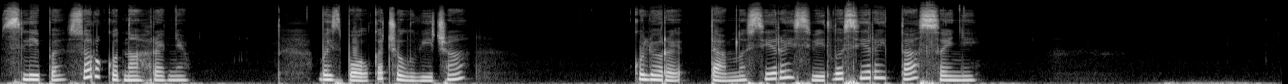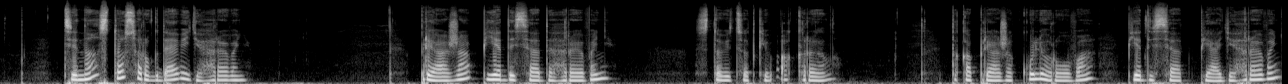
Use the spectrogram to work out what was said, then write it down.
Сліпи 41 гривня. Бейсболка чоловіча. Кольори темно-сірий, світло-сірий та синій. Ціна 149 гривень. Пряжа 50 гривень. 100% акрил. Така пряжа кольорова 55 гривень.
